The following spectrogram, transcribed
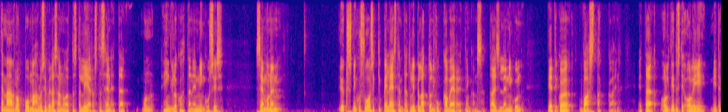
tämä loppuun mä haluaisin vielä sanoa tuosta Lierosta sen, että mun henkilökohtainen niin kuin siis semmoinen yksi niin kuin suosikkipeleistä, mitä tuli pelattua niin kuin kavereiden kanssa, tai silleen niin kuin, tiedättekö, vastakkain. Että oli, tietysti oli niitä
